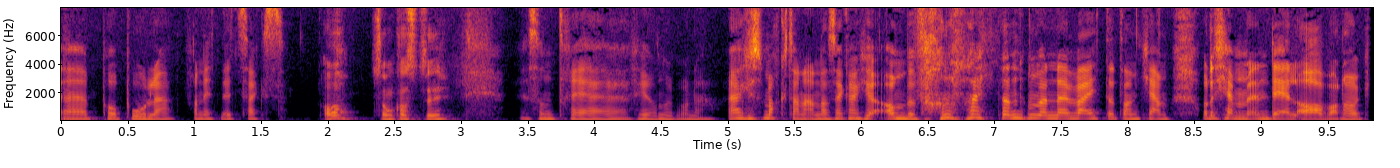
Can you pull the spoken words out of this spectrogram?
uh, på polet fra 1996. Å, som koster Sånn 300-400 kroner. Jeg har ikke smakt den ennå, så jeg kan ikke anbefale den men jeg vet at den kommer. Og det kommer en del av den òg.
